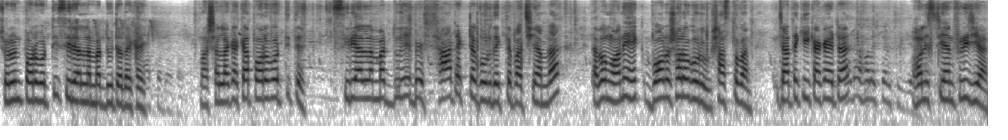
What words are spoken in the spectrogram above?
চলুন পরবর্তী সিরিয়াল নাম্বার দুইটা দেখাই। আচ্ছা মার্শাল্লাহ কাকা পরবর্তীতে সিরিয়াল নাম্বার দুয়ে বেশ ষাট একটা গরু দেখতে পাচ্ছি আমরা এবং অনেক বড় সড়ো গরু স্বাস্থ্যবান। যাতে কি কাকা এটা? এটা হলিস্টিয়ান ফ্রিজিয়ান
